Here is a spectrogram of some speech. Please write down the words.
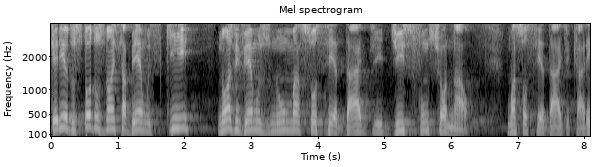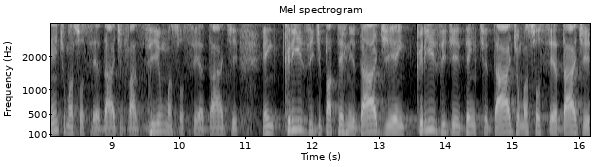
Queridos, todos nós sabemos que nós vivemos numa sociedade disfuncional uma sociedade carente, uma sociedade vazia, uma sociedade em crise de paternidade, em crise de identidade, uma sociedade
